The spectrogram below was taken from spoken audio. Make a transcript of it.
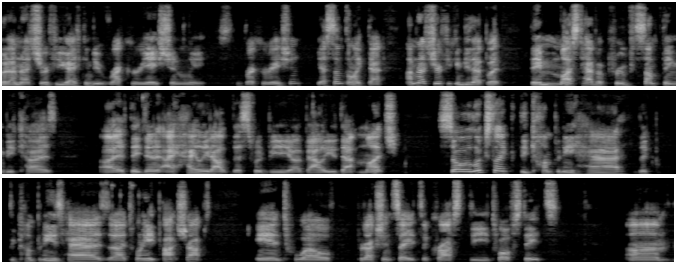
but I'm not sure if you guys can do recreationally. Recreation? Yeah, something like that. I'm not sure if you can do that, but they must have approved something because uh, if they didn't, I highly doubt this would be uh, valued that much. So it looks like the company had the the companies has uh, 28 pot shops and 12 production sites across the 12 states. Um,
